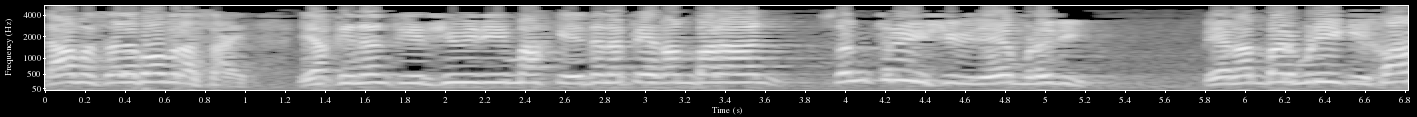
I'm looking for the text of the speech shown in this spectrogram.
دا مسله به ورسای یقینا تیر شوی دی مخکې د پیغمبران سنتری شوی دی مړ دی پیغمبر مړیږي ښا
